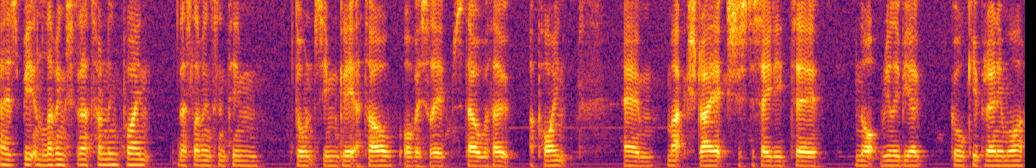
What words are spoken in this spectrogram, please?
Is beating Livingston a turning point? This Livingston team don't seem great at all. Obviously, still without a point. Um, Max Stryjek's just decided to not really be a goalkeeper anymore.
